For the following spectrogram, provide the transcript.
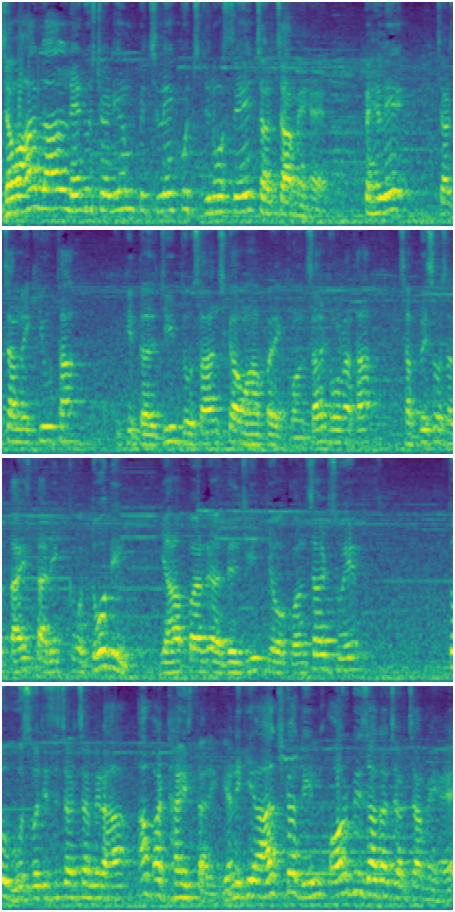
जवाहरलाल नेहरू स्टेडियम पिछले कुछ दिनों से चर्चा में है। पहले चर्चा में क्यों था? क्योंकि दलजीत दोसांझ का वहाँ पर एक कॉन्सर्ट होना था। 26 और 27 तारीख को दो दिन यहाँ पर दिलजीत के वो कॉन्सर्ट्स हुए तो उस वजह से चर्चा में रहा। अब 28 तारीख, यानी कि आज का दिन और भी ज़्यादा चर्चा में है,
